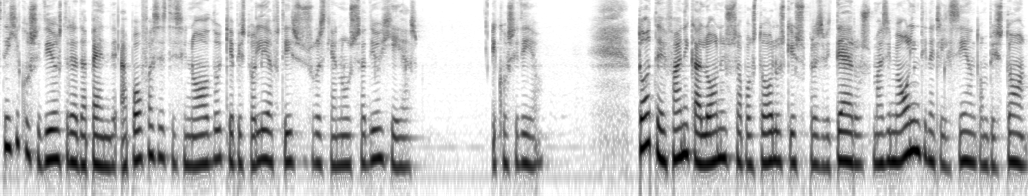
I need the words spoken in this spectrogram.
Στοίχη 22-35 Απόφαση στη Συνόδου και επιστολή αυτή στους χριστιανούς της Αντιοχίας 22 Τότε εφάνει καλώνει στους Αποστόλους και στους Πρεσβυτέρους μαζί με όλη την Εκκλησία των πιστών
